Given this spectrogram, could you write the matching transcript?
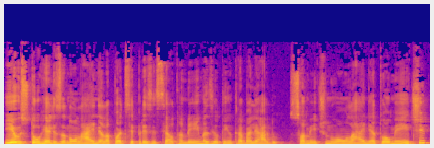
Eu estou realizando online, ela pode ser presencial também, mas eu tenho trabalhado somente no online atualmente.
